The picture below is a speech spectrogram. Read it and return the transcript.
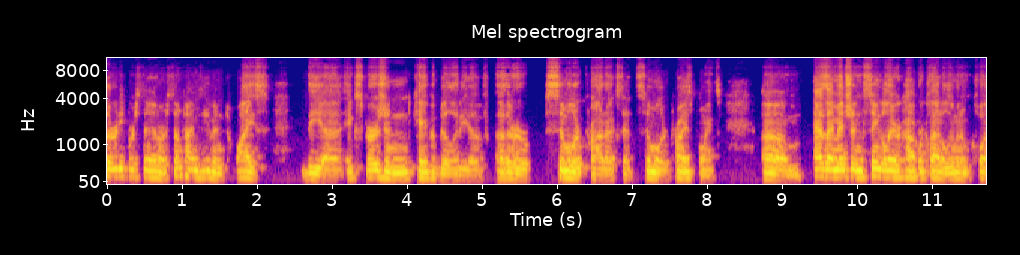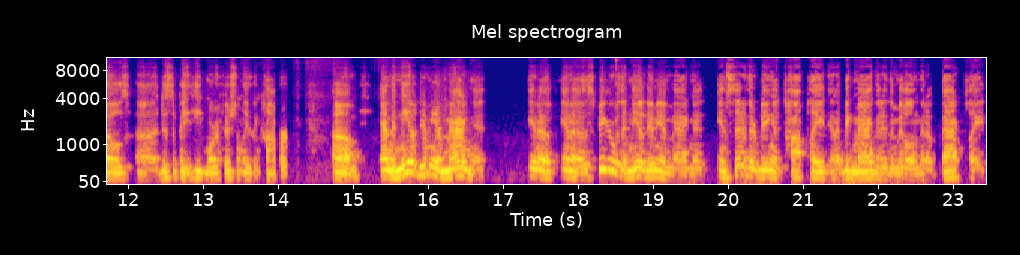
30% or sometimes even twice the uh, excursion capability of other similar products at similar price points. Um, as I mentioned, single layer copper clad aluminum coils uh, dissipate heat more efficiently than copper. Um, and the neodymium magnet in a in a speaker with a neodymium magnet, instead of there being a top plate and a big magnet in the middle and then a back plate,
